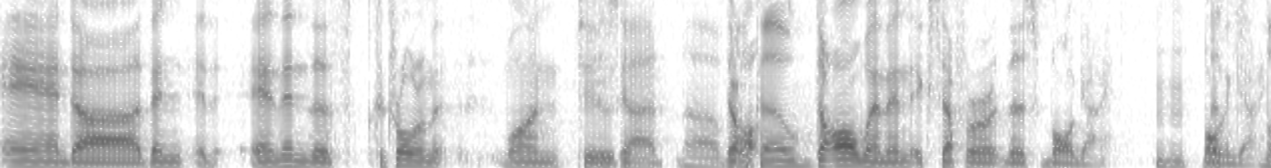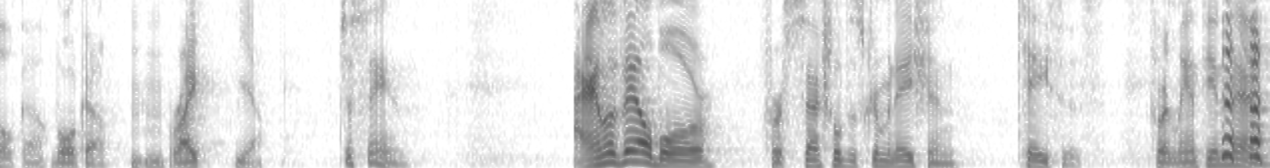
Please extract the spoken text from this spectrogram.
And uh, then and then the control room. One, two, She's got uh, They're all- they're all women except for this bald guy, Mhm. balding That's guy. Vulko. Vulko, Mhm. right? Yeah. Just saying. I am available for sexual discrimination cases for Atlantean men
